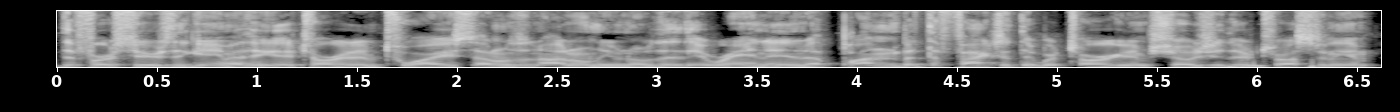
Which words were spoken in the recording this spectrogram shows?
The first series of the game, I think they targeted him twice. I don't. I don't even know that they ran. They ended up punting, but the fact that they were targeting him shows you they're trusting him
